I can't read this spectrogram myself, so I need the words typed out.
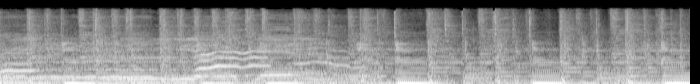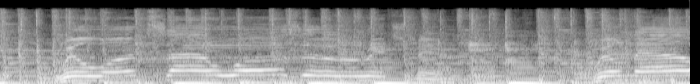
way again. Well, once I was a rich man. Well, now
